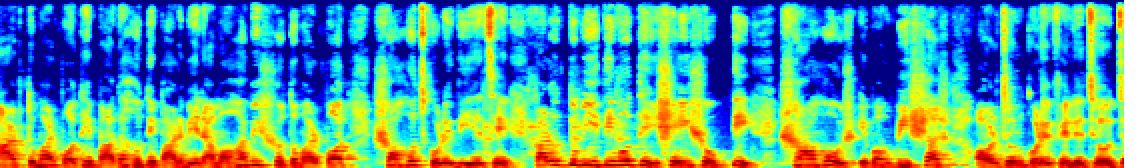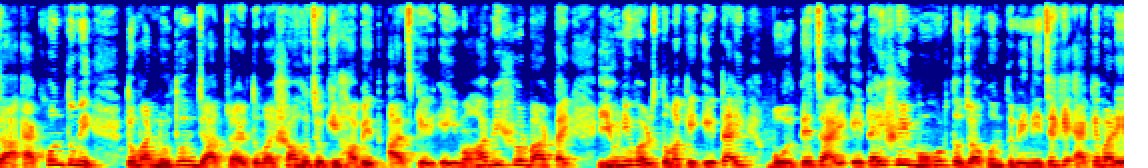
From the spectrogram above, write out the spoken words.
আর তোমার পথে বাধা হতে পারবে না। মহাবিশ্ব তোমার পথ সহজ করে দিয়েছে। কারণ তুমি ইতিমধ্যেই সেই শক্তি, সাহস এবং বিশ্বাস অর্জন করে ফেলেছ, যা এখন তুমি তোমার নতুন যাত্রায় তোমার সহযোগী হবে। আজকের এই মহাবিশ্বর বার্তায় ইউনিভার্স তোমাকে এটাই বলতে চায়, এটাই সেই মুহূর্ত যখন তুমি নিজেকে একেবারে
